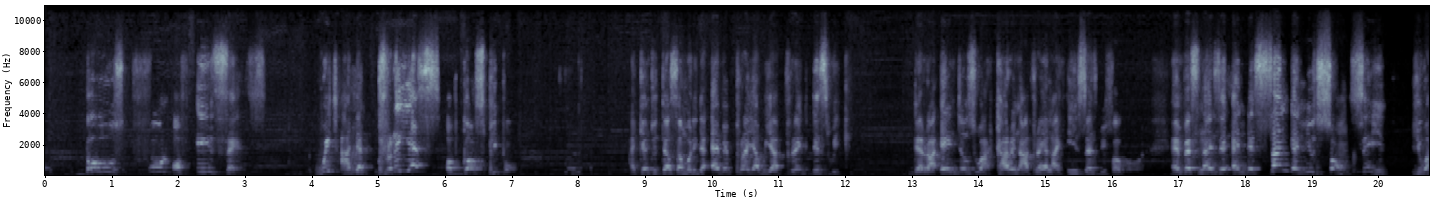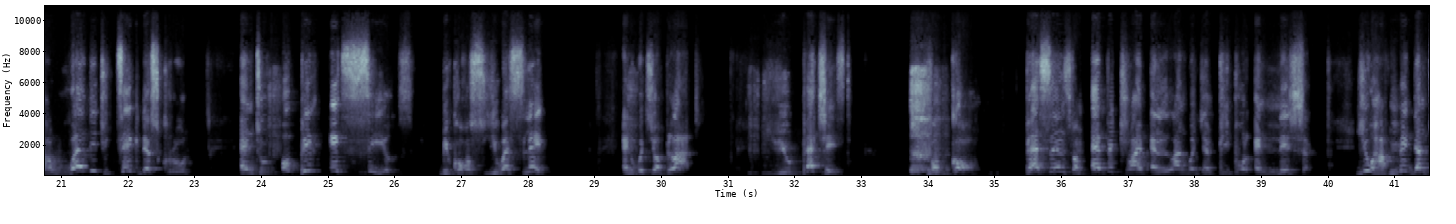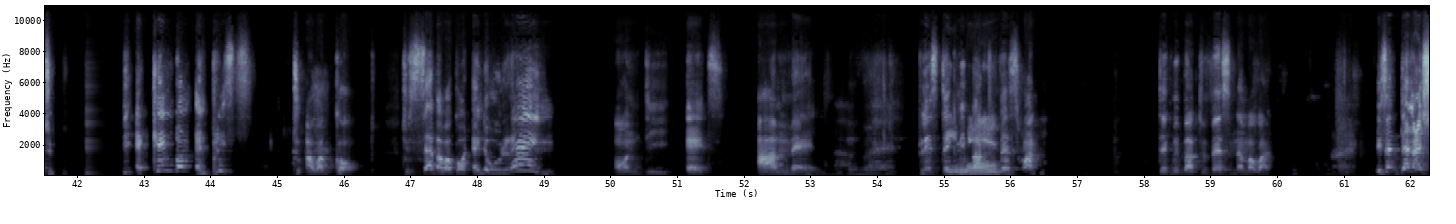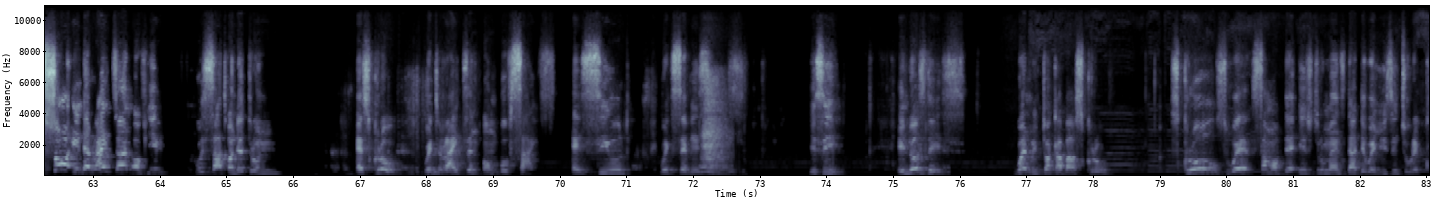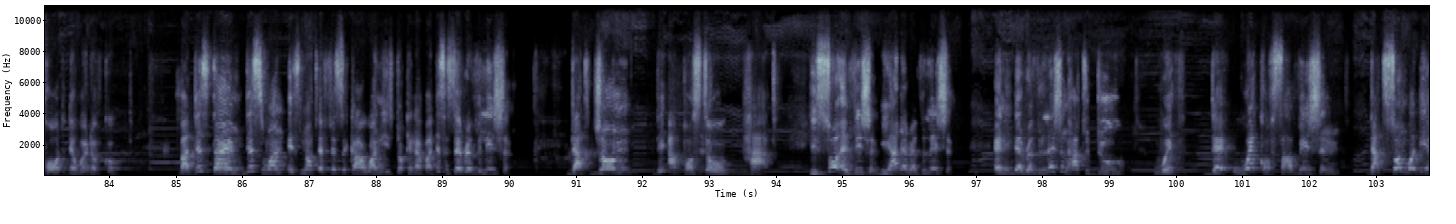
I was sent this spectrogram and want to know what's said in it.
bowls full of incense, which are the prayers of God's people. I came to tell somebody that every prayer we have prayed this week, there are angels who are carrying our prayer like incense before God. And verse 9 says, And they sang a new song, saying, You are worthy to take the scroll and to open its seals because you were slain. And with your blood, you purchased for God persons from every tribe and language and people and nation. You have made them to be a kingdom and priests to our God, to serve our God, and they will reign on the earth. Amen. Amen. Please take Amen. me back to verse 1. Take me back to verse number 1. He said, Then I saw in the right hand of him who sat on the throne a scroll with writing on both sides and sealed with seven seals. You see, in those days, when we talk about scroll, scrolls were some of the instruments that they were using to record the word of God. But this time, this one is not a physical one he's talking about. This is a revelation that John the apostle had. He saw a vision, he had a revelation. And the revelation had to do with the work of salvation that somebody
